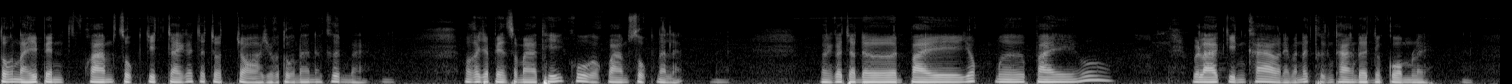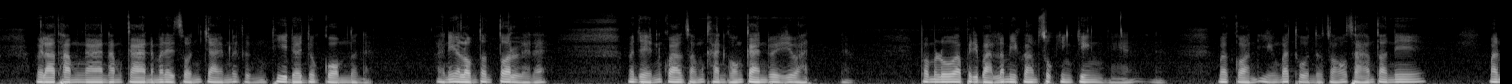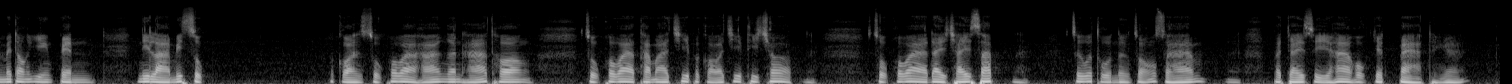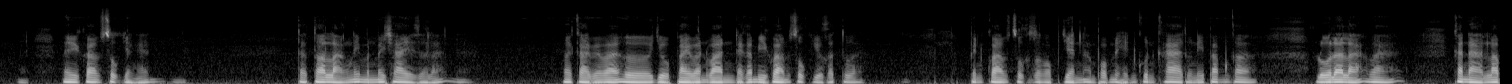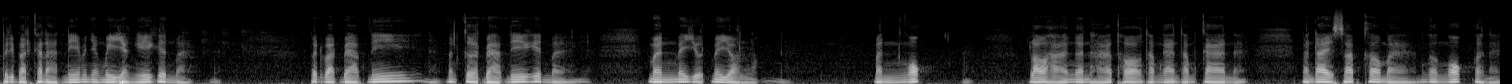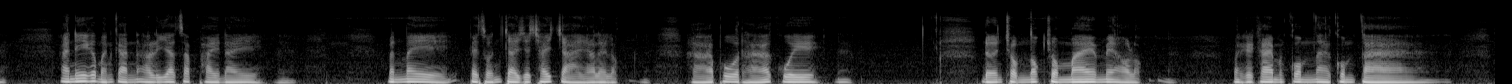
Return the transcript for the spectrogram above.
ตรงไหนเป็นความสุขจิตใจก็จะจดจ่ออยู่กับตรงนั้นขึ้นมา มันก็จะเป็นสมาธิคู่กับความสุขนั่นแหละ มันก็จะเดินไปยกมือไปเวลากินข้าวเนี่ยมันนึกถึงทางเดินจงกรมเลย เวลาทำงานทำการไม่ได้สนใจมันนึกถึงที่เดินจงกรมนั่นนะอันนี้อารมณ์ต้นๆเลยนะ มันจะเห็นความสำคัญของการปฏิบัติพอมารู้ว่าปฏิบัติแล้วมีความสุขจริงๆอย่างเงี้ยเมื่อก่อนอิงวัตถุถึงสองสามตอนนี้ มันไม่ต้องอิงเป็นนิรามิสุข เมื่อก่อนสุขเพราะว่าหาเงินหาทอง สุขเพราะว่าทำอาชีพประกอบอาชีพที่ชอบ สุขเพราะว่าได้ใช้ทรัพย์ซื้อวัตถุหนึ่งสองสามปัจจัยสี่ห้าหกเจ็ดแปดอย่างเงี้ยไม่มีความสุขอย่างนั้น แต่ตอนหลังนี่มันไม่ใช่ซะแล้วมันกลายเป็นว่าเอออยู่ไปวันๆแต่ก็มีความสุขอยู่กับตัว เป็นความสุขสงบเย็นผมเห็นคุณค่าตรงนี้ปั๊บก็รู้แล้วละว่า ขนาดเราปฏิบัติขนาดนี้มันยังมีอย่างนี้ขึ้นมา ปฏิบัติแบบนี้มันเกิดแบบนี้ขึ้นมา มันไม่หยุดไม่หย่อนหรอก มันงก เราหาเงินหาทองทำงานทำการนะมันได้ทรัพย์เข้ามามันก็งกก่อนนะอันนี้ก็เหมือนกันอริยทรัพย์ภายในนะมันไม่ไปสนใจจะใช้จ่ายอะไรหรอก หาพูดหาคุยนะเดินชมนกชมไม้ไม่เอาหรอก มันคล้ายๆ มันก้มหน้าก้มตา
